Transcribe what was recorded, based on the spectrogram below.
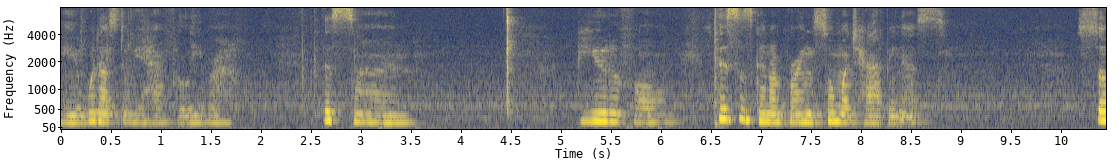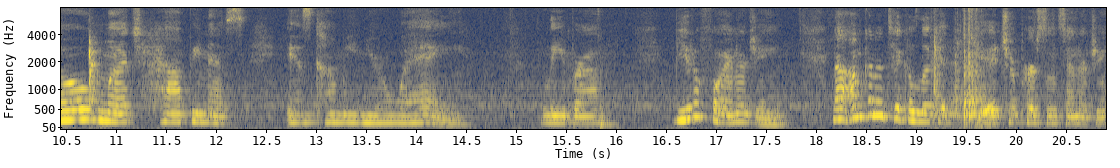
what else do we have for Libra? The Sun. Beautiful. This is going to bring so much happiness. So much happiness is coming your way, Libra. Beautiful energy. Now, I'm going to take a look at, at your person's energy.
